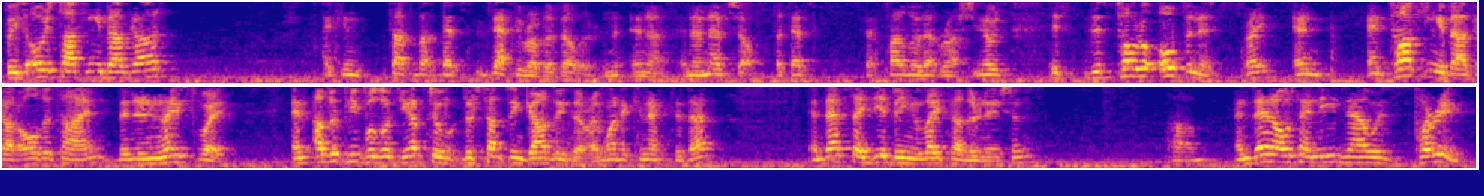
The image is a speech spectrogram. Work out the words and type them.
but he's always talking about God. I can talk about that's exactly Rabbi Beller in, in, a, in a nutshell. But that's follow that rush. You know, it's, it's, this total openness, right? And and talking about God all the time, but in a nice way. And other people looking up to him. There's something godly there. I want to connect to that. And that's the idea of being a light to other nations. Um, and then all I need now is parim.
